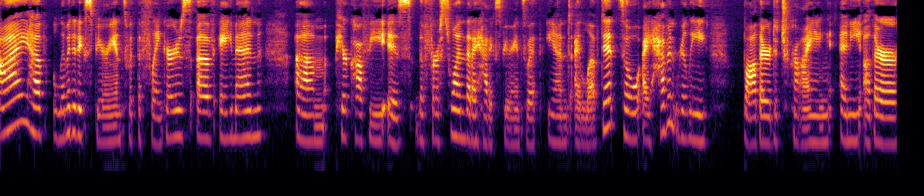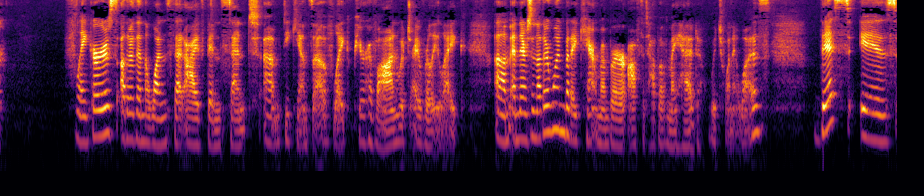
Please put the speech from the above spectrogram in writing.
I have limited experience with the flankers of Amen. Um, Pure Coffee is the first one that I had experience with and I loved it, so I haven't really bothered trying any other flankers other than the ones that I've been sent um, decants of, like Pure Havane, which I really like. Um, and there's another one, but I can't remember off the top of my head which one it was. This is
